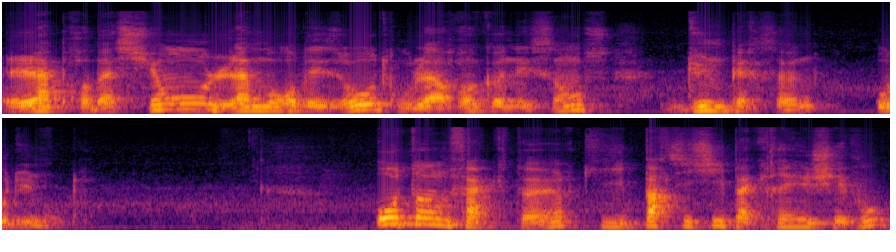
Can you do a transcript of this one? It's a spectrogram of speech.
l'approbation, l'amour des autres ou la reconnaissance d'une personne ou d'une autre. Autant de facteurs qui participent à créer chez vous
